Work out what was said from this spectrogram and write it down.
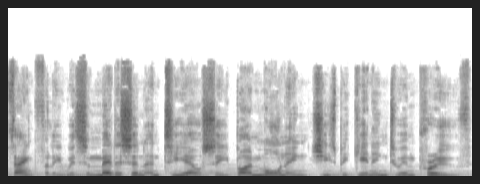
Thankfully, with some medicine and TLC, by morning she's beginning to improve.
